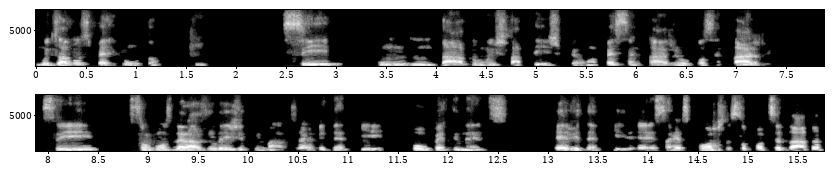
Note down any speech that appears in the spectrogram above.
muitos alunos perguntam se um, um dado, uma estatística, uma percentagem ou porcentagem, se são considerados legitimados. É evidente que, ou pertinentes. É evidente que essa resposta só pode ser dada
